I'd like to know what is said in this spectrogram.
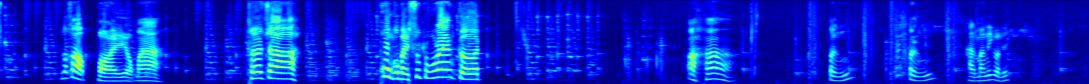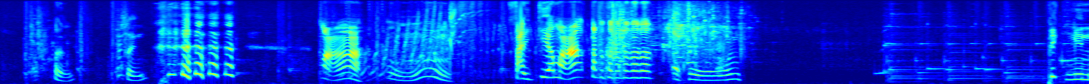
X แล้วก็ปล่อยออกมา เธอจะ พุ่งเข้าไปสุดแรงเกิดอ่าฮะตึง ตึง หันมานี่ก่อนดิ ตึง ตึง หมา อืมใส่เกียร์หมาตัดตัดตัดตัดโอ้โหพิกมิน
